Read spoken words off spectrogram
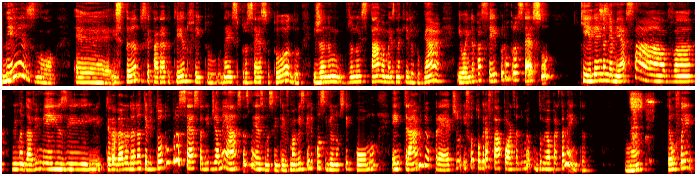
Mesmo é, estando separado, tendo feito né, esse processo todo, e já não, já não estava mais naquele lugar, eu ainda passei por um processo que ele ainda me ameaçava, me mandava e-mails e teve todo um processo ali de ameaças mesmo, assim, teve uma vez que ele conseguiu, não sei como, entrar no meu prédio e fotografar a porta do meu, do meu apartamento, né? Então foi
